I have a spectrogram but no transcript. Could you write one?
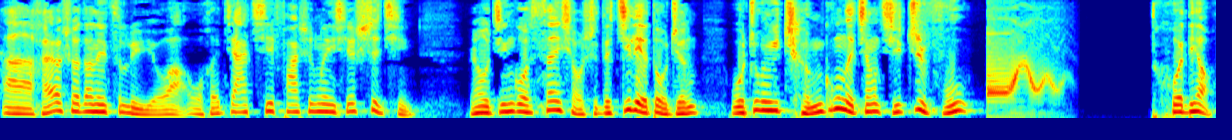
啊，还要说到那次旅游啊，我和佳期发生了一些事情，然后经过三小时的激烈斗争，我终于成功的将其制服，脱掉。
